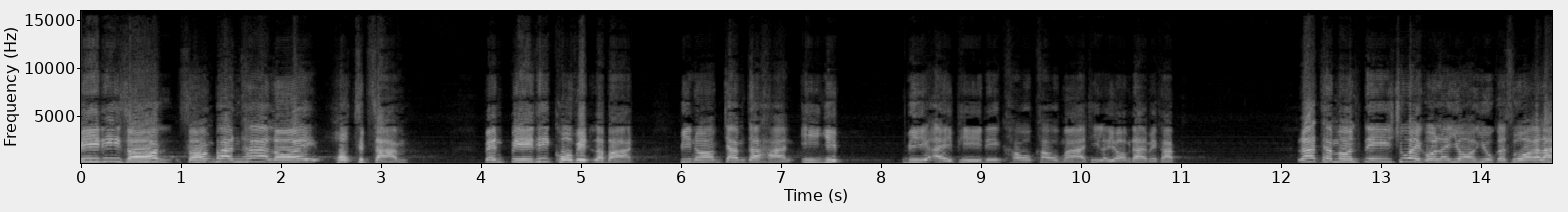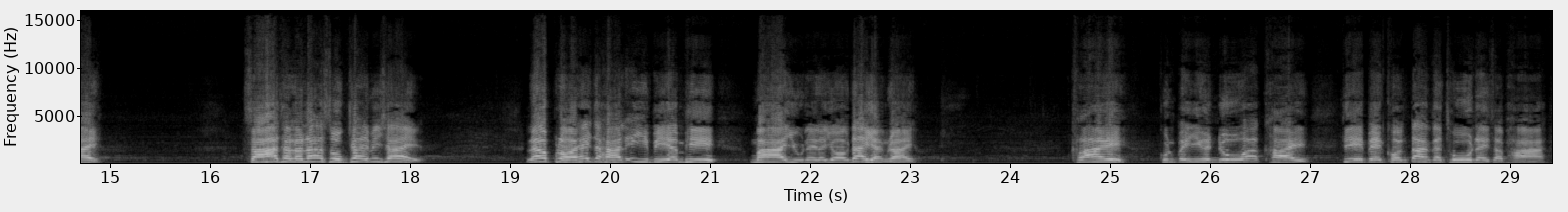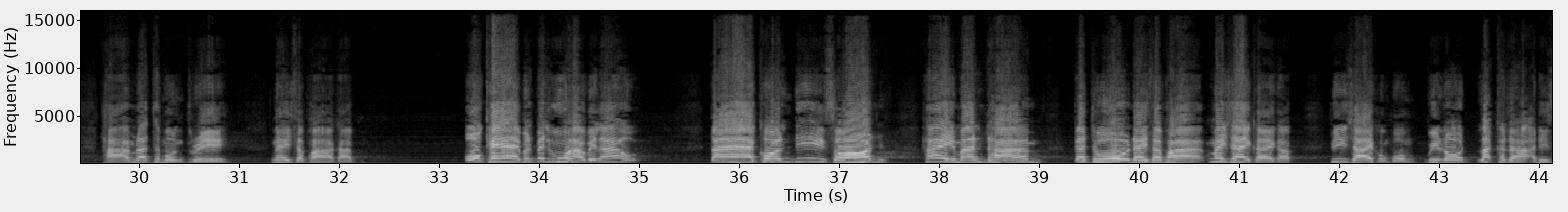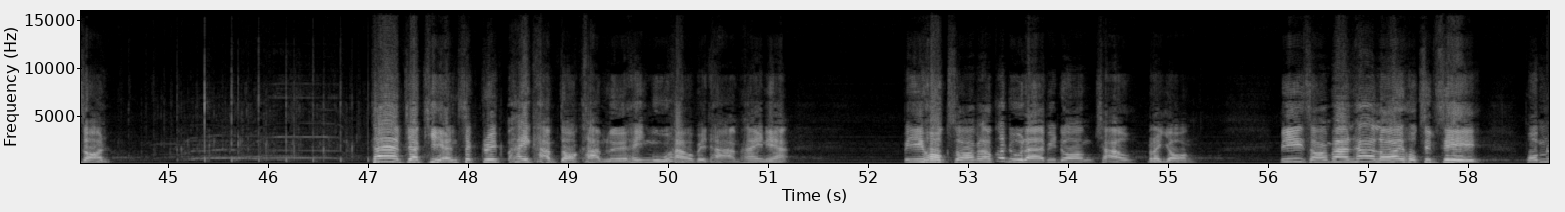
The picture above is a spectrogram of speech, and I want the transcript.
ปีที่สอง2,563 เป็นปีที่โควิดระบาด พี่น้องจำทหารอียิปต์ BIP ที่เขาเข้ามาที่ระยองได้ไหมครับ รัฐมนตรีช่วยคนระยองอยู่กระทรวงอะไร สาธารณสุขใช่ไม่ใช่ แล้วปล่อยให้ทหาร EBMP มาอยู่ในระยองได้อย่างไร ใครคุณไปยืนดูว่าใคร ที่เป็นคนตั้งกระทู้ในสภา ถามรัฐมนตรีในสภาครับ โอเค มันเป็นงูเห่าไปแล้ว แต่คนที่สอนให้มันถามกระทู้ในสภาไม่ใช่ใครครับ พี่ชายของผมวิโรธลัคนาอดิศรแทบจะเขียนสคริปต์ให้คำต่อคำเลยให้งูเห่าไปถามให้เนี่ย ปี 62 เราก็ดูแลพี่น้องชาวระยอง ปี 2564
